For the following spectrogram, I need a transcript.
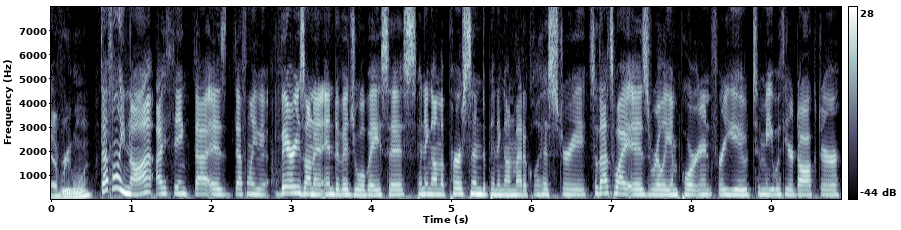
everyone? Definitely not. I think that is definitely varies on an individual basis, depending on the person, depending on medical history. So that's why it is really important for you to meet with your doctor.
